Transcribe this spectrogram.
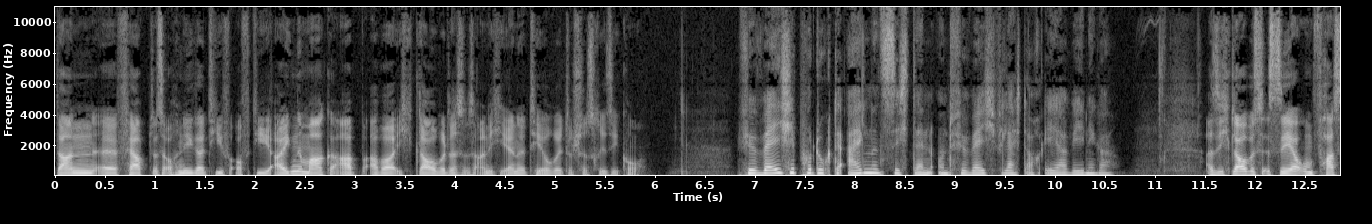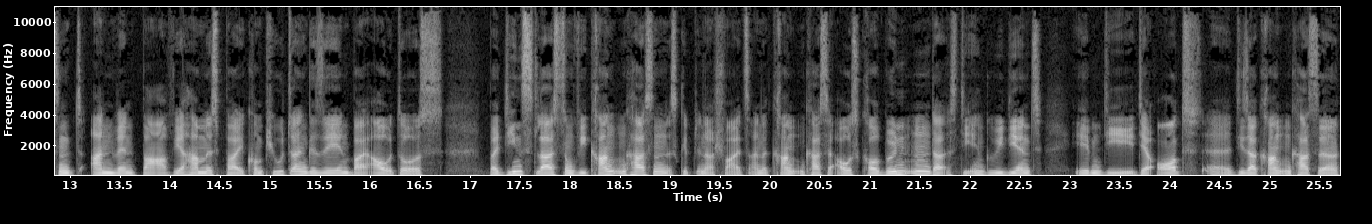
dann äh, färbt es auch negativ auf die eigene Marke ab. Aber ich glaube, das ist eigentlich eher ein theoretisches Risiko. Für welche Produkte eignet es sich denn und für welche vielleicht auch eher weniger? Also ich glaube, es ist sehr umfassend anwendbar. Wir haben es bei Computern gesehen, bei Autos, bei Dienstleistungen wie Krankenkassen. Es gibt in der Schweiz eine Krankenkasse aus Graubünden. Da ist die Ingredient eben die, der Ort äh, dieser Krankenkasse.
